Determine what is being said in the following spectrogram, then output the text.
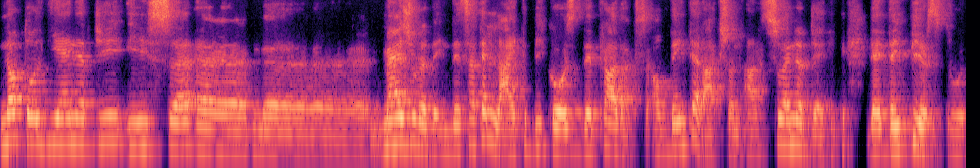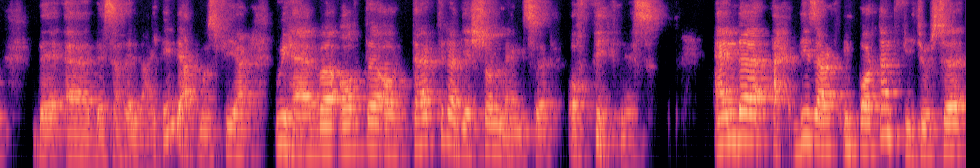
not all the energy is uh, um, uh, measured in the satellite because the products of the interaction are so energetic that they pierce through the, uh, the satellite. In the atmosphere we have of the of 30 radiation lengths of thickness. And uh, these are important features uh,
